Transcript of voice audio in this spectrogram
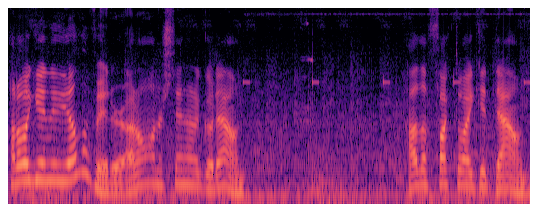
How do I get into the elevator? I don't understand how to go down. How the fuck do I get down?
